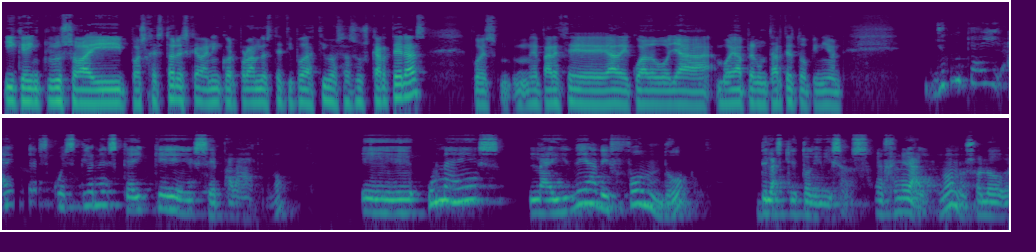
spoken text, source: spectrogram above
y que incluso hay pues, gestores que van incorporando este tipo de activos a sus carteras, pues me parece adecuado. Voy a, voy a preguntarte tu opinión. Yo creo que hay, hay tres cuestiones que hay que separar, ¿no? Eh, una es la idea de fondo de las criptodivisas en general, ¿no? No solo,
